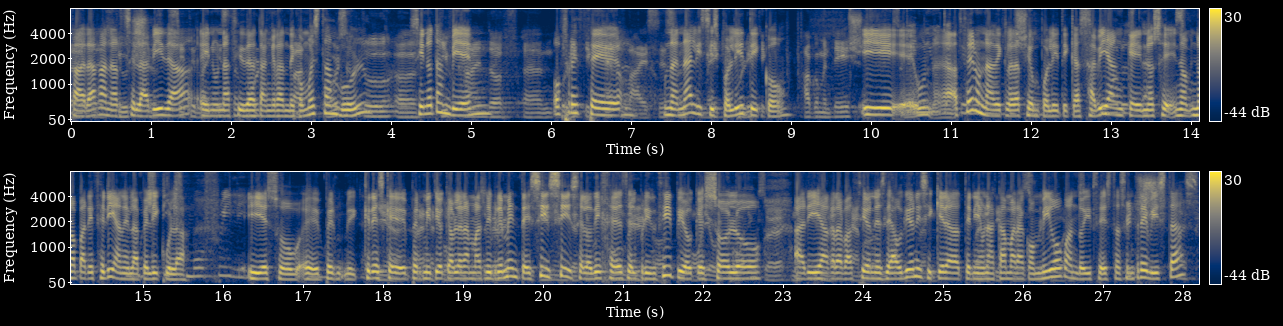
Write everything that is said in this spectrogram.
para ganarse la vida en una ciudad tan grande como Estambul, sino también ofrecer un análisis político y eh, hacer una declaración política. Sabían que no, se, no, aparecerían en la película y eso eh, crees que permitió que hablaran más libremente. Sí, sí, se lo dije desde el principio, que solo haría grabaciones de audio, ni siquiera tenía una cámara conmigo cuando hice estas entrevistas.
